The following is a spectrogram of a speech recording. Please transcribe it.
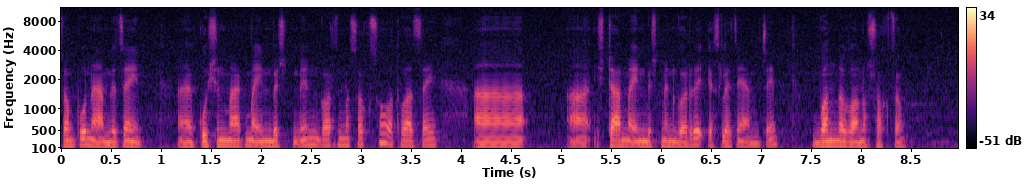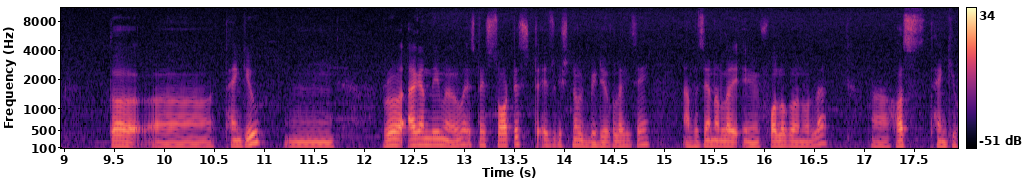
सम्पूर्ण हामीले चाहिँ क्वेसन मार्कमा इन्भेस्टमेन्ट गर्न सक्छौँ अथवा चाहिँ स्टारमा इन्भेस्टमेन्ट गरेर यसलाई चाहिँ हामी चाहिँ बन्द गर्न सक्छौँ। त थ्याङ्क यू र आगामी दिनमा यस्तै सर्टेस्ट एजुकेसनल भिडियोको लागि चाहिँ हाम्रो च्यानललाई फलो गर्नुहोला हस् थ्याङ्क यू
